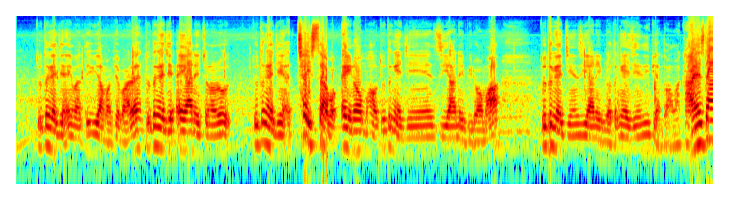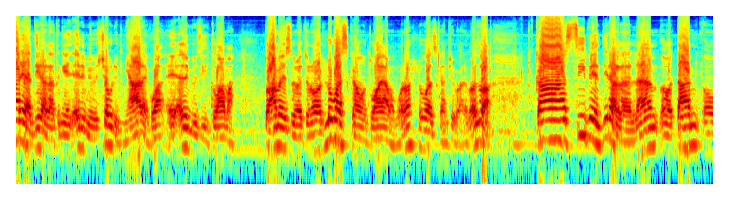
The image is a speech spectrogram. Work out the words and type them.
။သူတငယ်ချင်းအိမ်မှာတက်ယူရမှာဖြစ်ပါတယ်။သူတငယ်ချင်းအိမ်ကနေကျွန်တော်တို့ သူတငယ်ချင်းအချိတ်ဆက်ပေါ့အိမ်တော့မဟုတ်သူတငယ်ချင်းစီကနေပြီးတော့မှသူတငယ်ချင်းစီကနေပြီးတော့တငယ်ချင်းစီပြန်သွားမှာဂိုင်းစတာတွေကတည်လာလားတငယ်အဲ့လိုမျိုးရှုပ်တွေများတယ်ကွာအဲအဲ့လိုမျိုးစီသွားမှာသွားမယ်ဆိုတော့ကျွန်တော်လှုပ်ဝက်စကန်ကိုသွားရမှာပေါ့နော်လှုပ်ဝက်စကန်ဖြစ်ပါတယ်ဘာလို့ဆိုတော့ကာစီးပင်တိတာလားလမ်းဟိုတားဟို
